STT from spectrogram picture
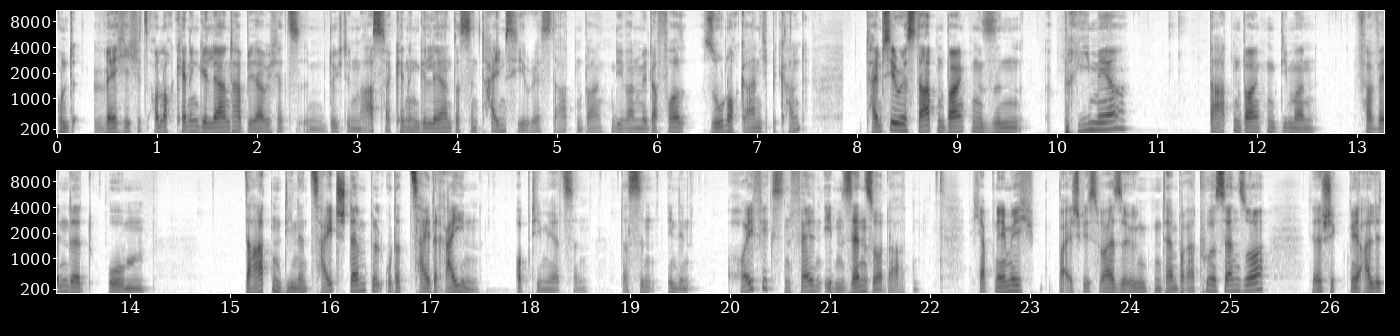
und welche ich jetzt auch noch kennengelernt habe, die habe ich jetzt durch den Master kennengelernt, das sind Time Series Datenbanken. Die waren mir davor so noch gar nicht bekannt. Time Series Datenbanken sind primär Datenbanken, die man verwendet, um Daten, die einen Zeitstempel oder Zeitreihen optimiert sind. Das sind in den häufigsten Fällen eben Sensordaten. Ich habe nämlich beispielsweise irgendeinen Temperatursensor, der schickt mir alle,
